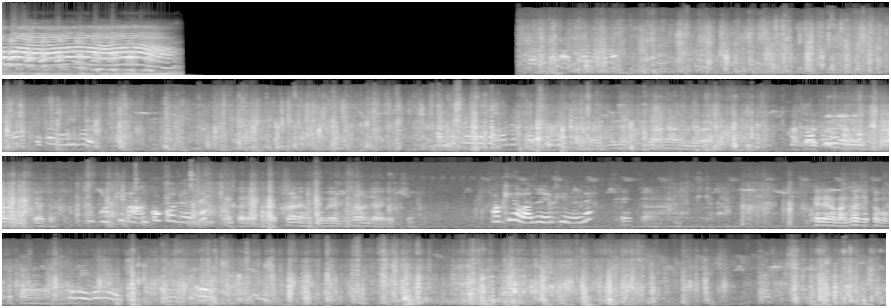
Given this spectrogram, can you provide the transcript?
오빠 이거 이불. 반대쪽으로 잡아야 될것 같은데? 맨날 이렇게 불안해하는 이유를 알겠지. 앞에서 끄면은 불안함이 느껴져. 바퀴가 안 꺾어지는데? 그러니까 내가 왜 불안해하고 왜 무서운지 알겠지. 바퀴가 완전 이렇게 있는데? 그러니까. 그 내가 망가질까봐 무섭다고 하는 거잖아. 그러면 이거를 어.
